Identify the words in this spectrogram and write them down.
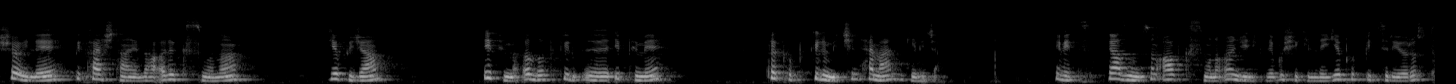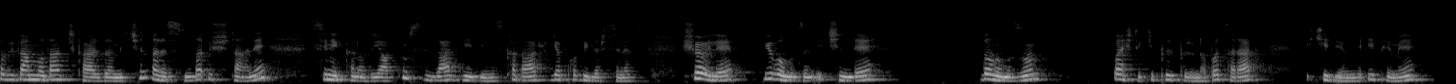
şöyle birkaç tane daha ara kısmını yapacağım. İpimi alıp e, ipimi takıp gülüm için hemen geleceğim. Evet yazmamızın alt kısmını öncelikle bu şekilde yapıp bitiriyoruz. Tabi ben model çıkardığım için arasında 3 tane sinek kanadı yaptım. Sizler dilediğiniz kadar yapabilirsiniz. Şöyle yuvamızın içinde dalımızın baştaki pırpırına batarak iki düğümlü ipimi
